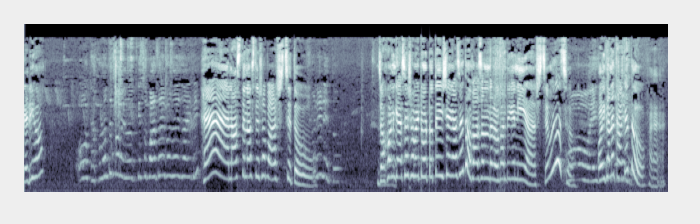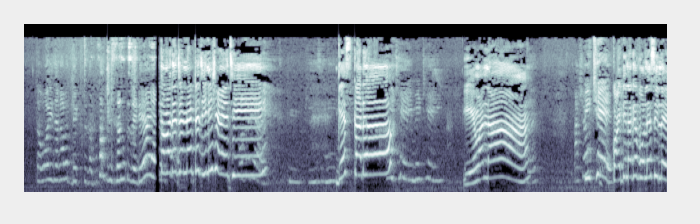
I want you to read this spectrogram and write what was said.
রেডি হও? হ্যাঁ নাচতে নাচতে সব আসছে তো। যখন গেছে সবাই টোটোতে এসে গেছে তো বাজানদার ওখান থেকে নিয়ে আসছে বুঝেছ? ওইখানে থাকে তো? হ্যাঁ। তা ওই জায়গা আবার দেখতে যাব। তাড়াতাড়ি স্নান করে রেডি আয় তোমাদের জন্য একটা জিনিস এনেছি। গেস করো। এ মা না। পিঠে। কয়দিন আগে বলেছিলে?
